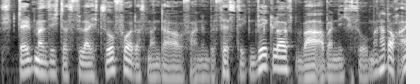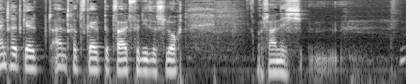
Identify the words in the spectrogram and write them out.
stellt man sich das vielleicht so vor, dass man da auf einem befestigten Weg läuft, war aber nicht so. Man hat auch Eintrittsgeld, Eintrittsgeld bezahlt für diese Schlucht. Wahrscheinlich hm,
